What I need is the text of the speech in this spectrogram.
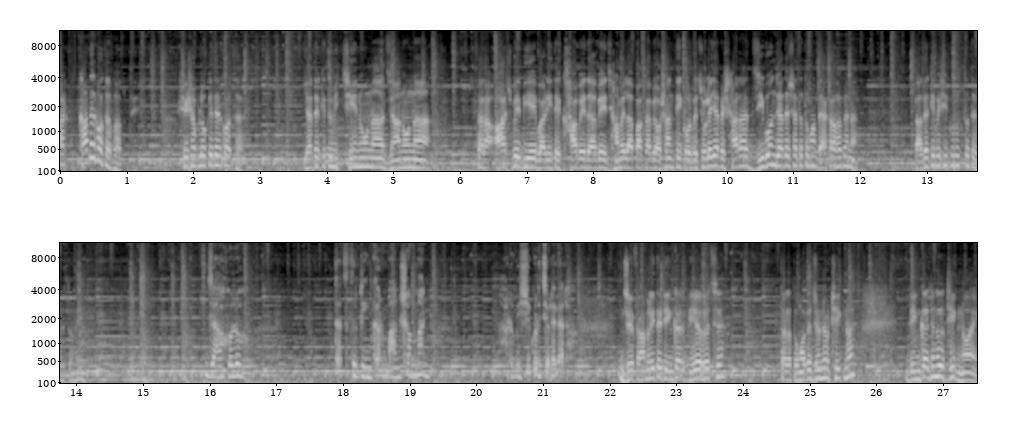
আর কাদের কথা ভাবতে? সেসব লোকেদের কথা, যাদেরকে তুমি চেনো না, জানো না তারা আসবে বিয়ে বাড়িতে খাবে দাবে ঝামেলা পাকাবে অশান্তি করবে চলে যাবে। সারা জীবন যাদের সাথে তোমার দেখা হবে না তাদেরকে বেশি গুরুত্ব দেবে তুমি। যা হলো তাতে তো ডিঙ্কার মান সম্মান আরও বেশি করে চলে গেল। যে ফ্যামিলিতে ডিঙ্কার বিয়ে হয়েছে তারা তোমাদের জন্যও ঠিক নয়। ডিঙ্কার জন্য তো ঠিক নয়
